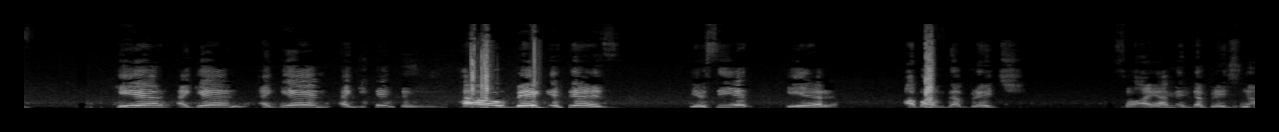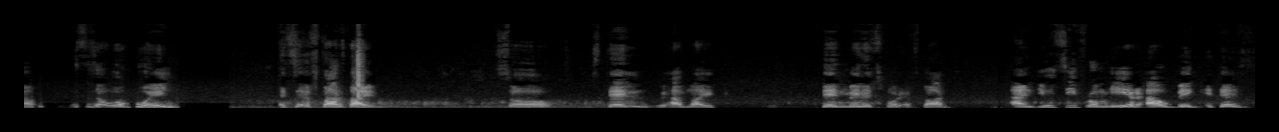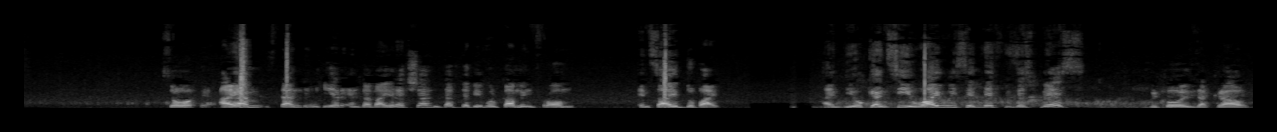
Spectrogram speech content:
here again, again, again. How big it is. You see it here above the bridge. So I am in the bridge now. This is a walkway. It's iftar time. So still we have like 10 minutes for iftar. And you see from here how big it is. So I am standing here in the direction that the people coming from inside Dubai. And you can see why we select this place because the crowd.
